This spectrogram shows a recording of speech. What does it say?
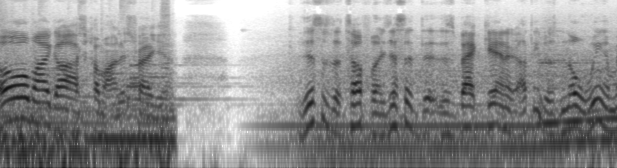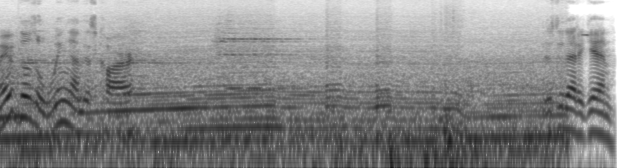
Oh my gosh, come on, let's try again. This is a tough one. Just this back end, I think there's no wing. Maybe there's a wing on this car. Let's do that again.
